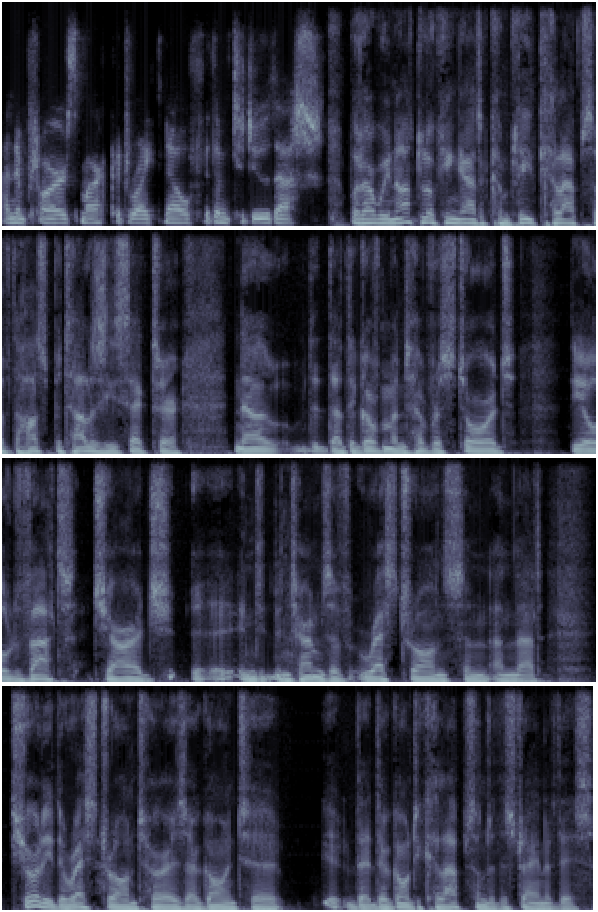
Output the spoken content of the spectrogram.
an employer's market right now for them to do that. But are we not looking at a complete collapse of the hospitality sector now that the government have restored the old VAT charge uh, in, in terms of restaurants and, and that? Surely the restaurateurs are going to they're going to collapse under the strain of this.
